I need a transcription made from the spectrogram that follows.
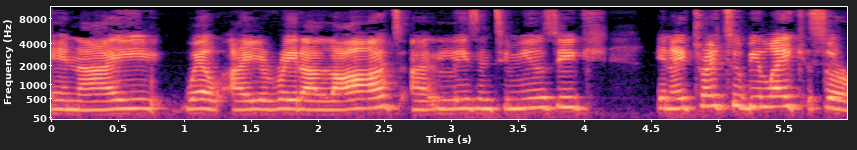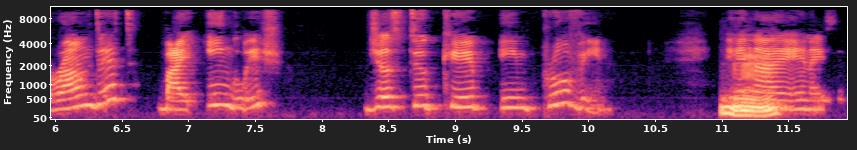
and I well I read a lot, I listen to music and I try to be like surrounded by English just to keep improving. And mm-hmm. I and I said,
